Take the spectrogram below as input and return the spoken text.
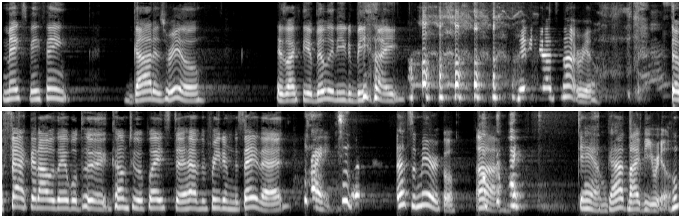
makes me think God is real is like the ability to be like, maybe God's not real. The fact that I was able to come to a place to have the freedom to say that, right, that's a miracle. Ah, right. damn, God might be real.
